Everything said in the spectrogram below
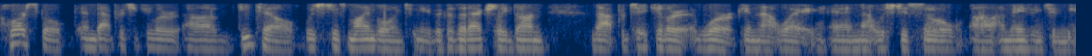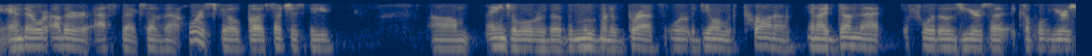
horoscope and that particular uh, detail was just mind blowing to me because I'd actually done that particular work in that way, and that was just so uh, amazing to me. And there were other aspects of that horoscope, uh, such as the um, angel over the, the movement of breath or the dealing with prana. And I'd done that for those years, uh, a couple of years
